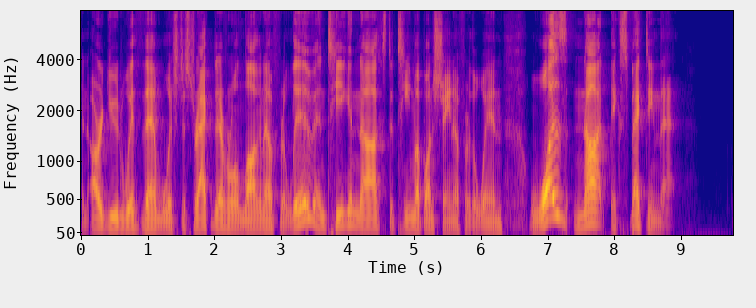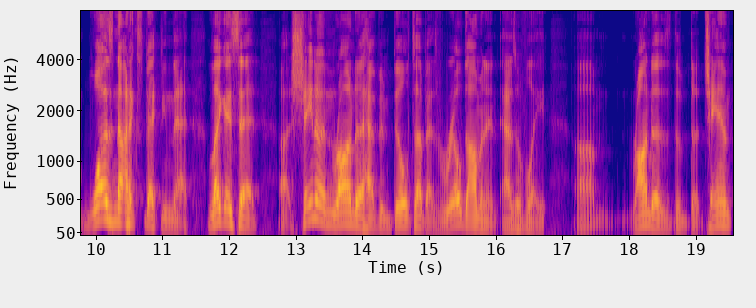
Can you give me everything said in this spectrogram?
and argued with them, which distracted everyone long enough for Liv and Tegan Nox to team up on Shayna for the win. Was not expecting that. Was not expecting that. Like I said, uh, Shayna and Ronda have been built up as real dominant as of late. Um, Ronda's the, the champ.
